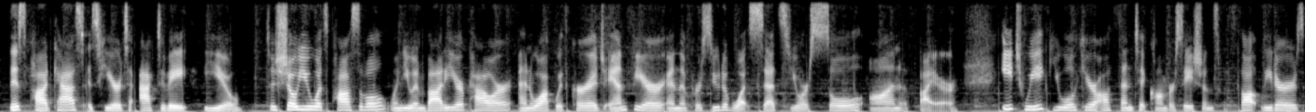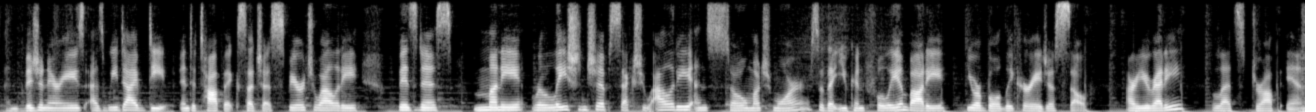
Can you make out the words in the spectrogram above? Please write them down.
This podcast is here to activate you to show you what's possible when you embody your power and walk with courage and fear in the pursuit of what sets your soul on fire. Each week, you will hear authentic conversations with thought leaders and visionaries as we dive deep into topics such as spirituality, business, money, relationships, sexuality, and so much more so that you can fully embody your boldly courageous self. Are you ready? Let's drop in.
